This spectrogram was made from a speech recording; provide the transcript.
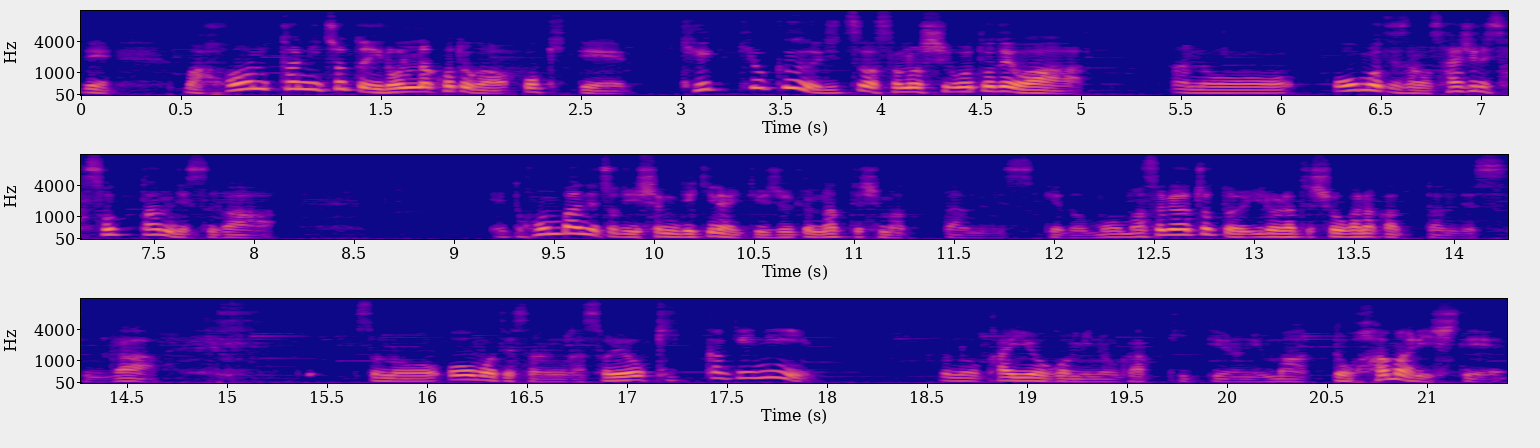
で、まあ、本当にちょっといろんなことが起きて結局実はその仕事ではあの大表さんを最初に誘ったんですが、えっと、本番でちょっと一緒にできないっていう状況になってしまったんですけども、まあ、それはちょっといろいろあってしょうがなかったんですがその大表さんがそれをきっかけにその海洋ゴミの楽器っていうのにまあドハマりして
